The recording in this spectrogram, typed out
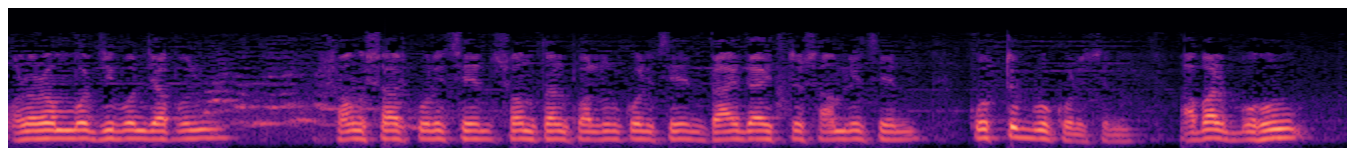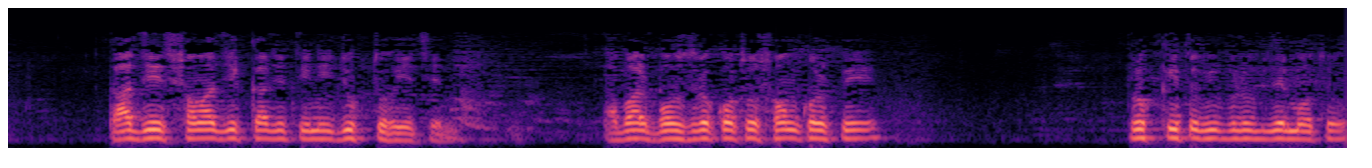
অনাড়ম্বর জীবনযাপন, সংসার করেছেন, সন্তান পালন করেছেন, দায় দায়িত্ব সামলেছেন, কর্তব্য করেছেন। আবার বহু কাজের সামাজিক কাজে তিনি যুক্ত হয়েছেন। আবার বজ্রকঠোর সংকল্পে প্রকৃত বিপ্লবীদের মতো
